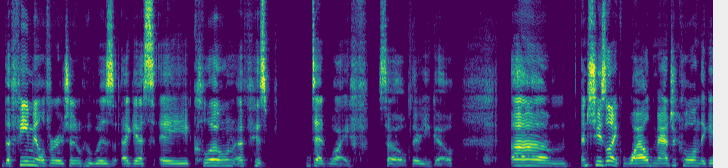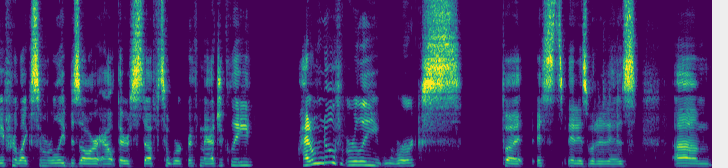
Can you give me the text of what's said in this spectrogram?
the female version who was, I guess, a clone of his dead wife. So there you go. Um, and she's like wild magical, and they gave her like some really bizarre out there stuff to work with magically. I don't know if it really works, but it's it is what it is. Um,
